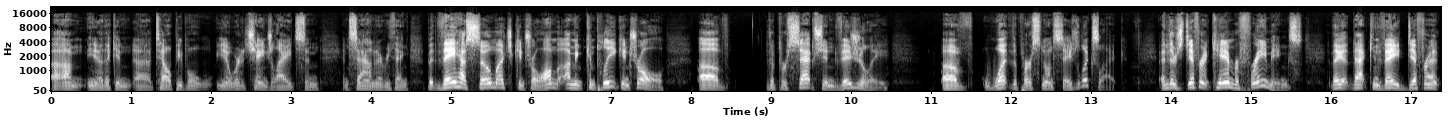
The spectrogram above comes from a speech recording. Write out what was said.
um, you know, they can uh, tell people, you know, where to change lights and, and sound and everything. But they have so much control, I mean, complete control of the perception visually of what the person on stage looks like. And there's different camera framings that, that convey different,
